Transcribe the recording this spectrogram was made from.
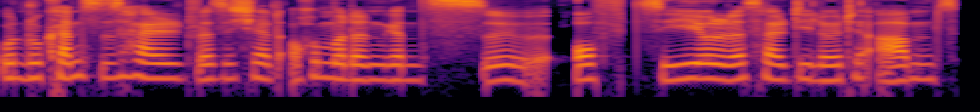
Und du kannst es halt, was ich halt auch immer dann ganz äh, oft sehe, oder dass halt die Leute abends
